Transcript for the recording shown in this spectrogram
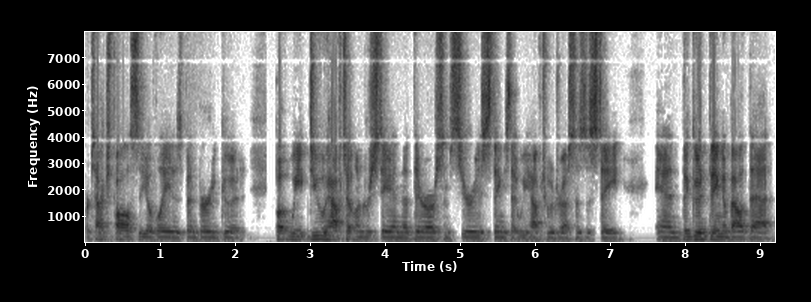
our tax policy of late has been very good. But we do have to understand that there are some serious things that we have to address as a state. And the good thing about that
